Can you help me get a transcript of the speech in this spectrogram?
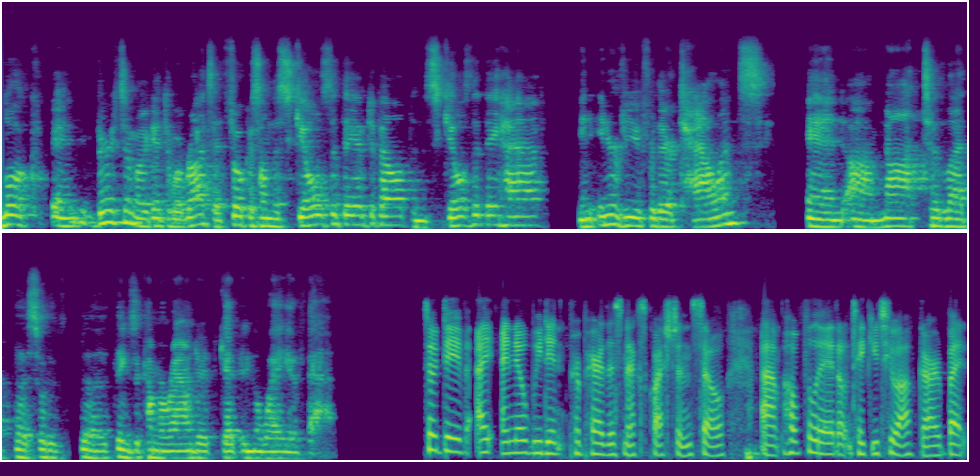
look and very similar again to what Rod said, focus on the skills that they have developed and the skills that they have and interview for their talents and um, not to let the sort of the things that come around it get in the way of that. So, Dave, I, I know we didn't prepare this next question, so um, hopefully I don't take you too off guard. But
